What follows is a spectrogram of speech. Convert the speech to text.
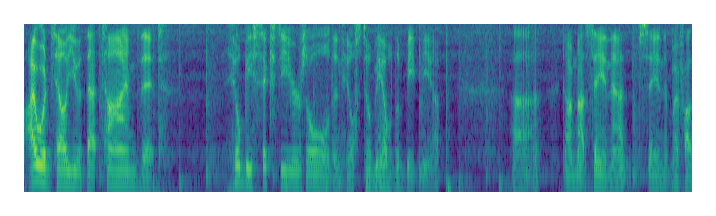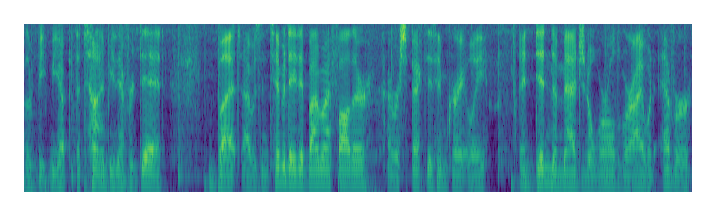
I would tell you at that time that he'll be 60 years old and he'll still be able to beat me up. Uh, now, I'm not saying that. I'm saying that my father beat me up at the time. He never did. But I was intimidated by my father. I respected him greatly and didn't imagine a world where I would ever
